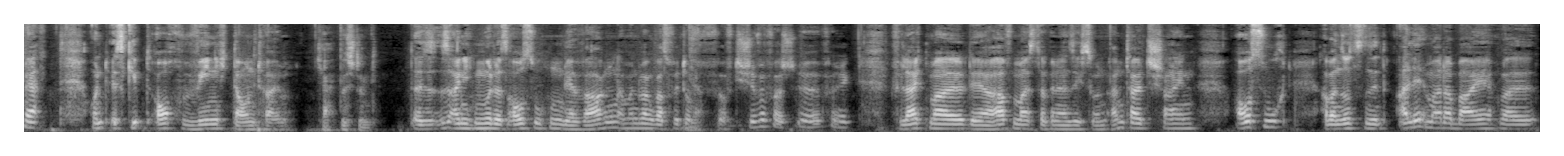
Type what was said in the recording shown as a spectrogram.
Ja. Und es gibt auch wenig Downtime. Ja, das stimmt. Das ist eigentlich nur das Aussuchen der Waren am Anfang, was wird auf, auf die Schiffe versch- äh, verlegt. Vielleicht mal der Hafenmeister, wenn er sich so einen Anteilsschein aussucht. Aber ansonsten sind alle immer dabei, weil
